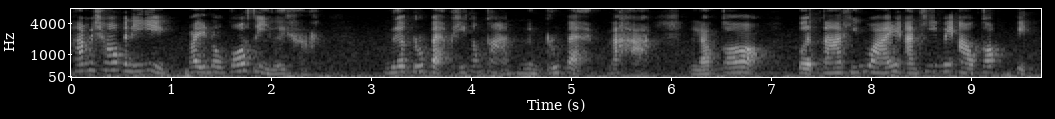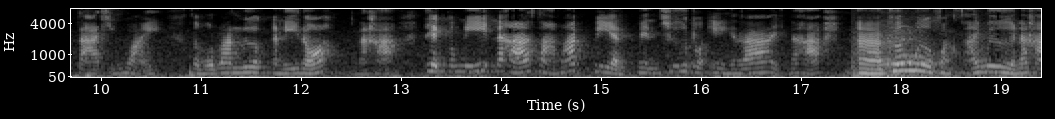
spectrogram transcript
ถ้าไม่ชอบอันนี้อีกไปโลโก้ 4 เลยค่ะ เลือกรูปแบบที่ต้องการ 1 รูปแบบนะคะ แล้วก็เปิดตาทิ้งไว้ อันที่ไม่เอาก็ปิดตาทิ้งไว้ สมมติว่าเลือกอันนี้เนาะ นะคะเทคตรงนี้นะคะสามารถเปลี่ยนเป็นชื่อตัวเองได้นะคะอ่าเครื่องมือฝั่งซ้ายมือนะคะ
